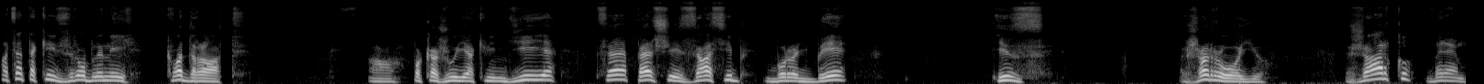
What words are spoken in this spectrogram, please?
А це такий зроблений квадрат. Покажу, як він діє. Це перший засіб боротьби із жарою. Жарко беремо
